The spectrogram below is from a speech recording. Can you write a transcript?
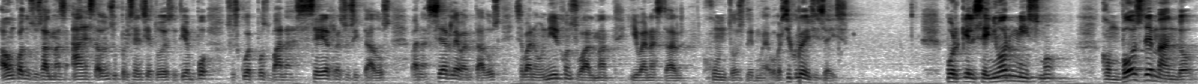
Aun cuando sus almas han estado en su presencia todo este tiempo, sus cuerpos van a ser resucitados, van a ser levantados, se van a unir con su alma y van a estar juntos de nuevo. Versículo 16. Porque el Señor mismo, con voz de mando,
